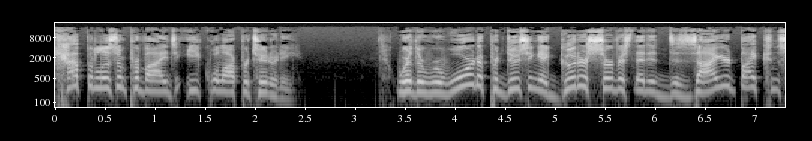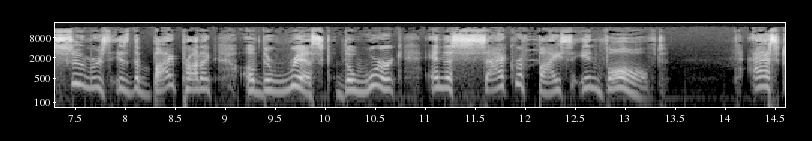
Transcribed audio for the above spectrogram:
Capitalism provides equal opportunity where the reward of producing a good or service that is desired by consumers is the byproduct of the risk, the work, and the sacrifice involved. Ask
